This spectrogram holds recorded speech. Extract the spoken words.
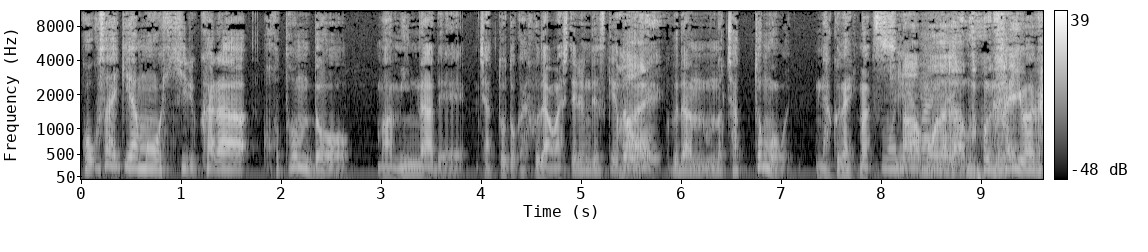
ここ最近はもう昼からほとんど、まあみんなでチャットとか普段はしてるんですけど、はい、普段のチャットもなくなりますし。あもうだからもう、ね、会話が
